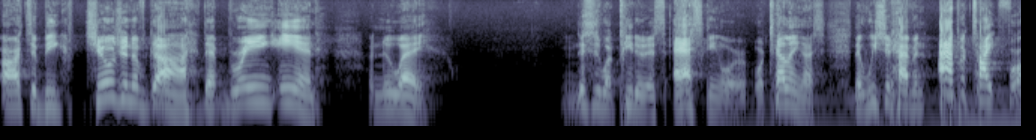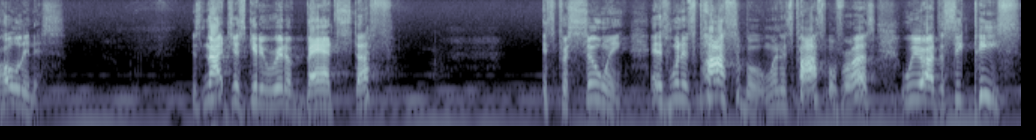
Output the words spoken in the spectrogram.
are to be children of God that bring in a new way. This is what Peter is asking or, or telling us that we should have an appetite for holiness. It's not just getting rid of bad stuff, it's pursuing. And it's when it's possible. When it's possible for us, we are to seek peace.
